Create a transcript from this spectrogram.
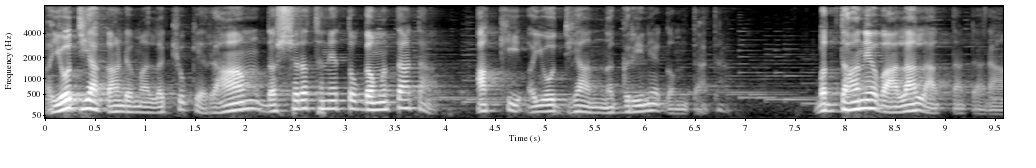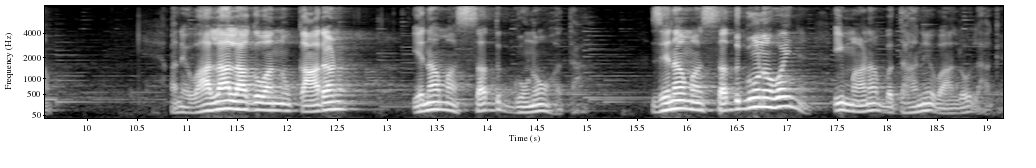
અયોધ્યા કાંડમાં લખ્યું કે રામ દશરથને તો ગમતા હતા. આખી અયોધ્યા નગરીને ગમતા હતા. બધાને વાલા લાગતા હતા રામ. અને વાલા લાગવાનું કારણ એનામાં સદગુણો હતા. જેનામાં સદગુણ હોય ને, એ માણા બધાને વાલો લાગે.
